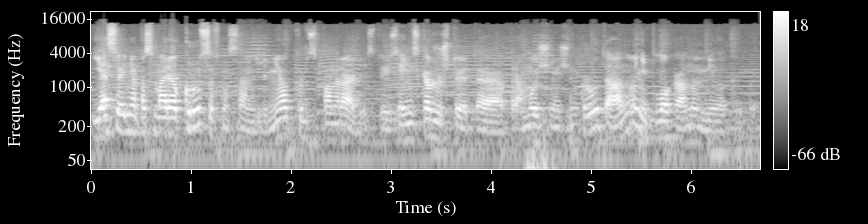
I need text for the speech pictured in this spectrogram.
я сегодня посмотрел Крусов, на самом деле. Мне вот Круцы понравились. То есть я не скажу, что это прям очень-очень круто. Оно неплохо, оно мило как бы.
